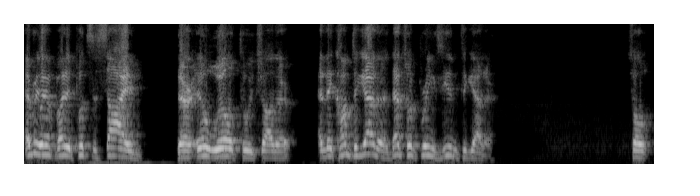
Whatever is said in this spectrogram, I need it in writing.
everybody puts aside their ill will to each other and they come together. That's what brings Yin together. So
